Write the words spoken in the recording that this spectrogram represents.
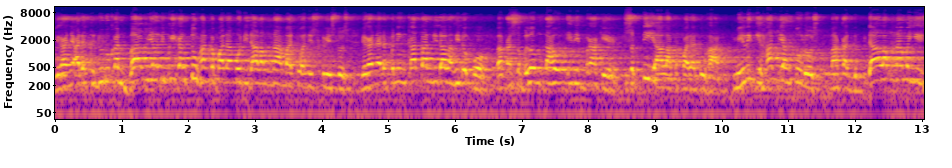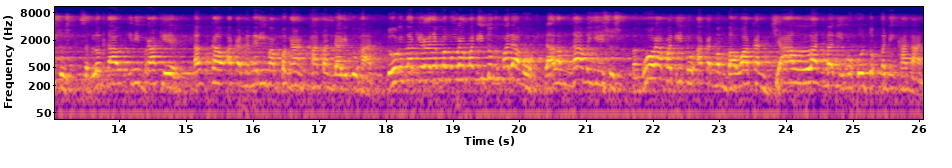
Kiranya ada kedudukan baru yang diberikan Tuhan kepadamu di dalam nama Tuhan Yesus Kristus. Kiranya ada peningkatan di dalam hidupmu. Bahkan sebelum tahun ini berakhir setialah kepada Tuhan miliki hati yang tulus maka dalam nama Yesus sebelum tahun ini berakhir, engkau akan menerima pengangkatan dari Tuhan. Turunlah kiranya pengurapan itu kepadamu dalam nama Yesus. Pengurapan itu akan membawakan jalan bagimu untuk peningkatan.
